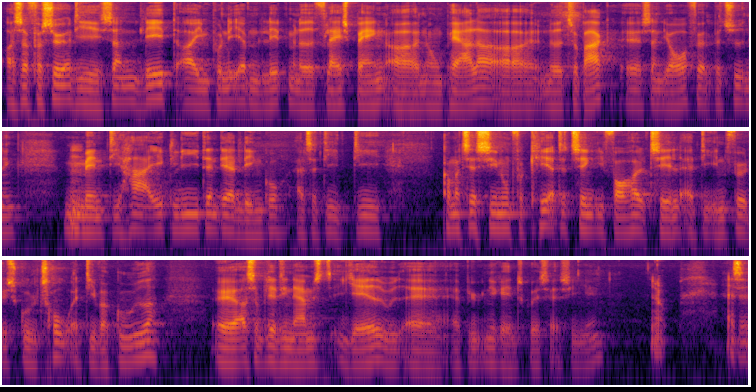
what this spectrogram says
og så forsøger de sådan lidt at imponere dem lidt med noget flashbang og nogle perler og noget tobak, øh, sådan i overført betydning. Mm. Men de har ikke lige den der lingo. Altså de, de kommer til at sige nogle forkerte ting i forhold til, at de indfødte skulle tro, at de var guder, øh, og så bliver de nærmest jaget ud af, af byen igen, skulle jeg til at sige. Ikke? Jo, altså,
